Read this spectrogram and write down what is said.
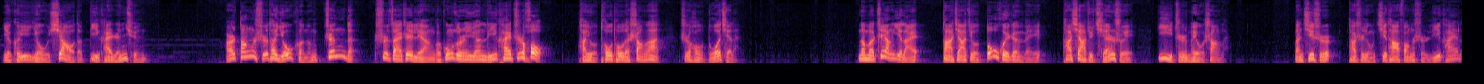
也可以有效的避开人群。而当时他有可能真的是在这两个工作人员离开之后，他又偷偷的上岸之后躲起来。那么这样一来，大家就都会认为他下去潜水一直没有上来，但其实他是用其他方式离开了。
